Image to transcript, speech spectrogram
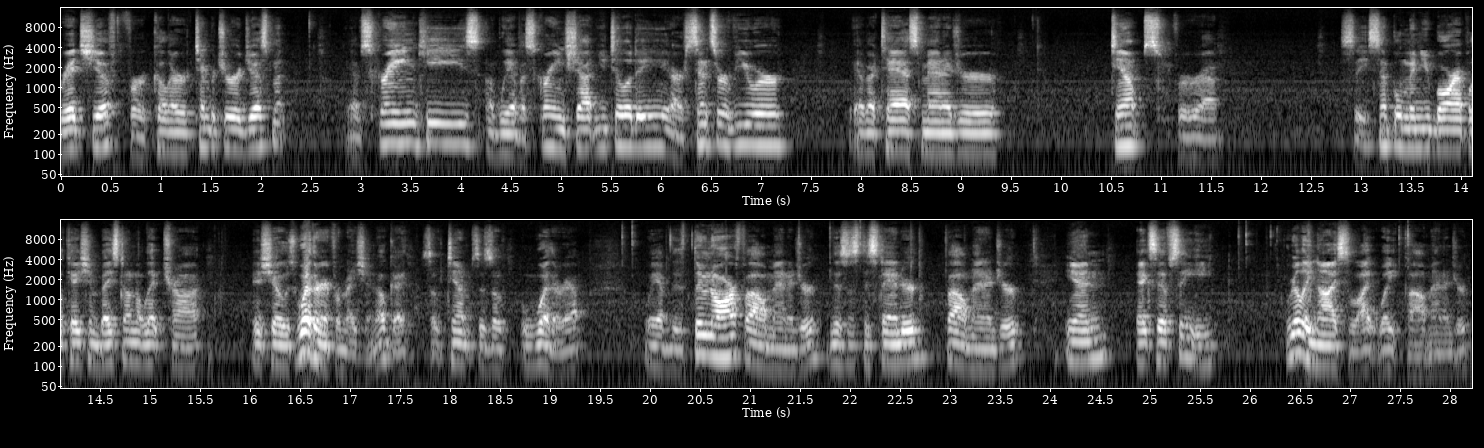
Redshift for color temperature adjustment. We have screen keys. Uh, we have a screenshot utility, our sensor viewer. We have our task manager, temps for uh, see simple menu bar application based on electron. It shows weather information. Okay, so temps is a weather app. We have the Thunar file manager. This is the standard file manager in XFCE. Really nice lightweight file manager.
